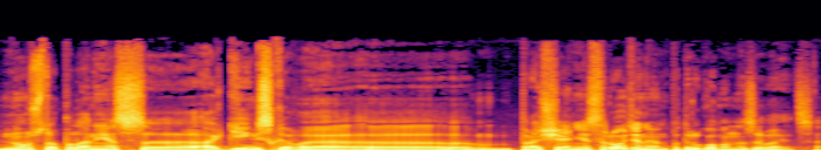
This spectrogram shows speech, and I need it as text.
Ну что, полонез э, Агинского э, «Прощание с Родиной» он по-другому называется.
